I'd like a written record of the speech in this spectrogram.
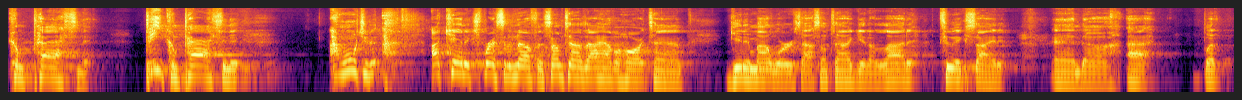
compassionate. Be compassionate. I want you to, I can't express it enough, and sometimes I have a hard time getting my words out. Sometimes I get a lot of, too excited, and uh, I, but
